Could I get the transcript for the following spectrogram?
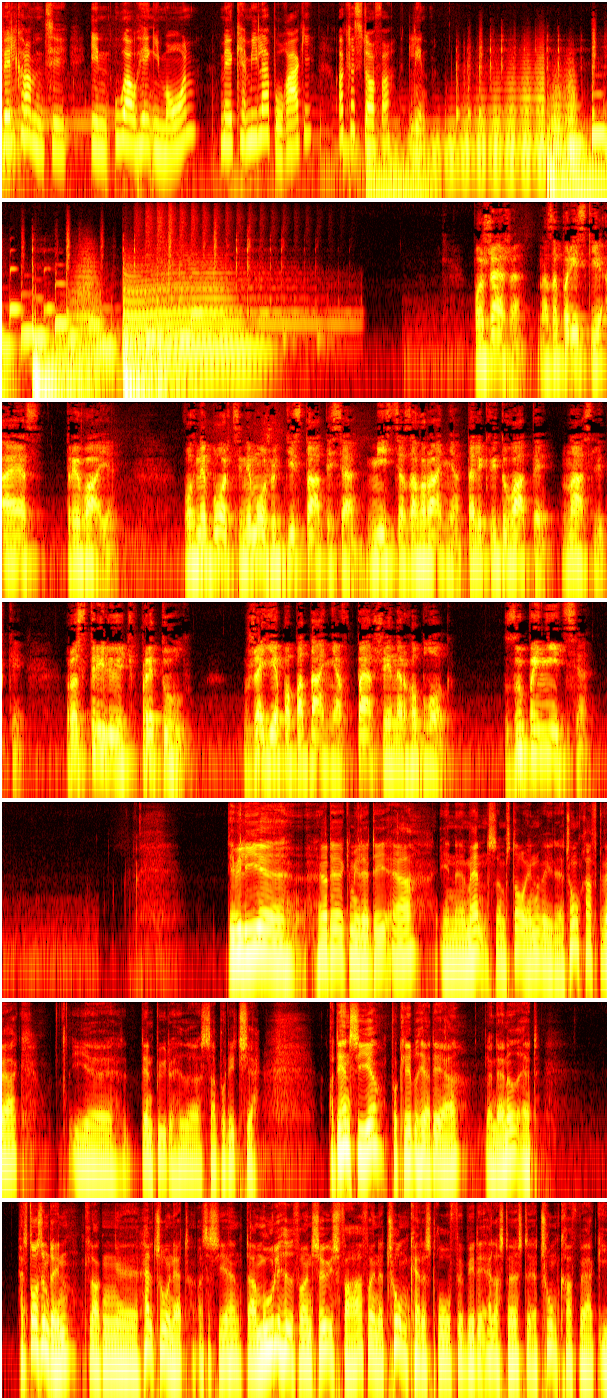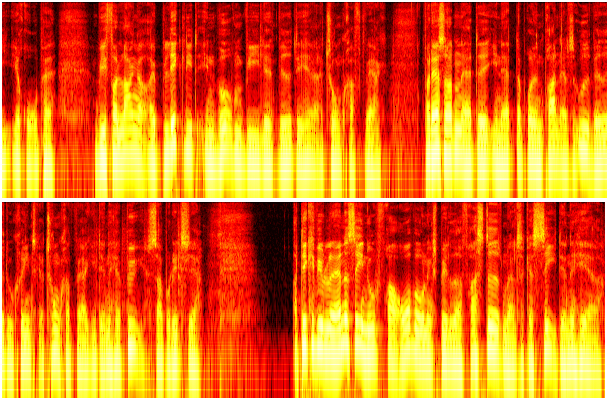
Velkommen til En Uafhængig Morgen med Camilla Boraki og Christoffer Lind. Пожежа на Запорізькій АЕС триває. Вогнеборці не можуть дістатися місця загорання та ліквідувати наслідки. Розстрілюють впритул. Вже є попадання в перший енергоблок. Зупиніться. Det vi lige øh, hørte der, Camilla, det er en øh, mand, som står inde ved et atomkraftværk i øh, den by, der hedder Zaporizhia. Og det han siger på klippet her, det er blandt andet, at han står som derinde klokken øh, halv to i nat, og så siger han, der er mulighed for en seriøs fare for en atomkatastrofe ved det allerstørste atomkraftværk i Europa. Vi forlanger øjeblikkeligt en våbenhvile ved det her atomkraftværk. For det er sådan, at øh, i nat der brød en brand altså ud ved et ukrainsk atomkraftværk i denne her by, Zaporizhia. Og det kan vi blandt andet se nu fra overvågningsbilleder fra stedet, man altså kan se denne her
